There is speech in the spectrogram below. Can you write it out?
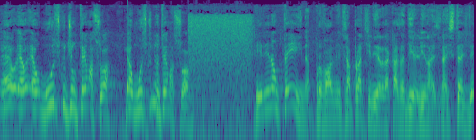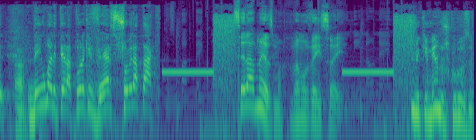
É, é, é o músico de um tema só. É o músico de um tema só. Ele não tem, né, provavelmente, na prateleira da casa dele, ali na, na estante dele, ah. nenhuma literatura que verse sobre ataque. Será mesmo? Vamos ver isso aí time que menos cruza.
